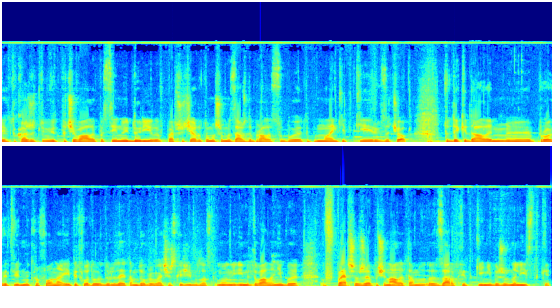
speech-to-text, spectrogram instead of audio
як то кажуть, відпочивали постійно і дуріли в першу чергу, тому що ми завжди брали з собою типу маленький такий рюкзачок, туди кидали е, провід від мікрофона і підходили до людей там добрий вечір. Скажіть, будь ласка, ну імітували, ніби вперше вже починали там зародки такі, ніби журналістики.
